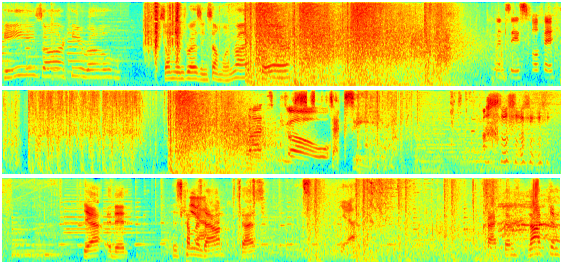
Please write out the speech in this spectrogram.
He's our hero. Someone's resing someone right there. Quincy's full faith. Let's go. Sexy. Yeah, it did. He's coming Yeah. down, guys. Yeah. Cracked him. Knocked him.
